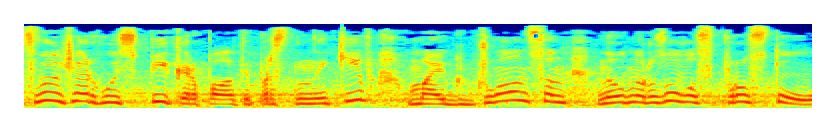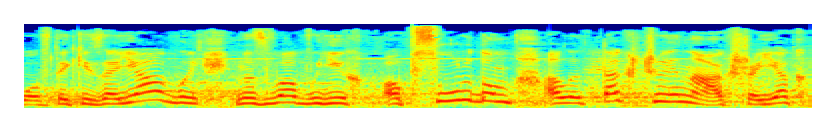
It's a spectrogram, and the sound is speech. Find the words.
В свою чергу спікер Палати представників Майк Джонсон неодноразово спростовував такі заяви, назвав їх абсурдом. Але так чи інакше, як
